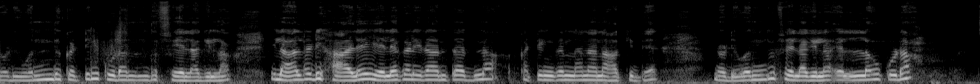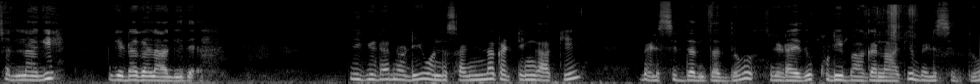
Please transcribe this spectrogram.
ನೋಡಿ, ಒಂದು ಕಟ್ಟಿಂಗ್ ಕೂಡ ನಂದು ಫೇಲ್ ಆಗಿಲ್ಲ. ಇಲ್ಲಿ ಆಲ್ರೆಡಿ ಹಳೆ ಎಲೆಗಳಿರೋ ಅಂಥದ್ದನ್ನ ಕಟ್ಟಿಂಗನ್ನು ನಾನು ಹಾಕಿದ್ದೆ. ನೋಡಿ, ಒಂದು ಫೇಲ್ ಆಗಿಲ್ಲ. ಎಲ್ಲವೂ ಕೂಡ ಚೆನ್ನಾಗಿ ಗಿಡಗಳಾಗಿದೆ. ಈ ಗಿಡ ನೋಡಿ, ಒಂದು ಸಣ್ಣ ಕಟ್ಟಿಂಗ್ ಹಾಕಿ ಬೆಳೆಸಿದ್ದಂಥದ್ದು ಗಿಡ ಇದು. ಕುಡಿ ಭಾಗನ ಹಾಕಿ ಬೆಳೆಸಿದ್ದು.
